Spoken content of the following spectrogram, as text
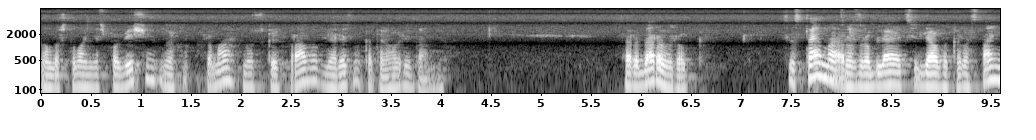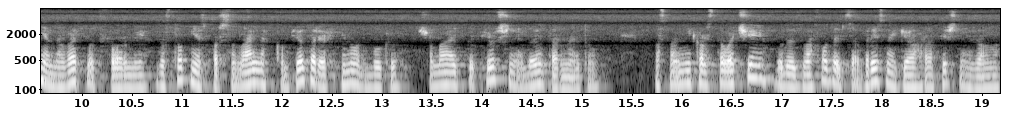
налаштування сповіщень, зокрема гнучких правил для різних категорій даних. Середа розробки. Система розробляється для використання на веб-платформі, доступній з персональних комп'ютерів і ноутбуків, що мають підключення до інтернету. Основні користувачі будуть знаходитися в різних географічних зонах,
